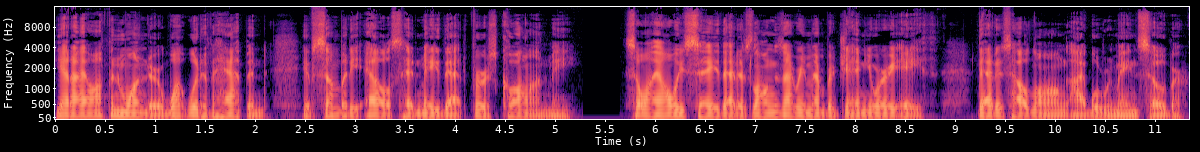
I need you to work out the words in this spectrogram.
yet I often wonder what would have happened if somebody else had made that first call on me. So I always say that as long as I remember January 8th, that is how long I will remain sober.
